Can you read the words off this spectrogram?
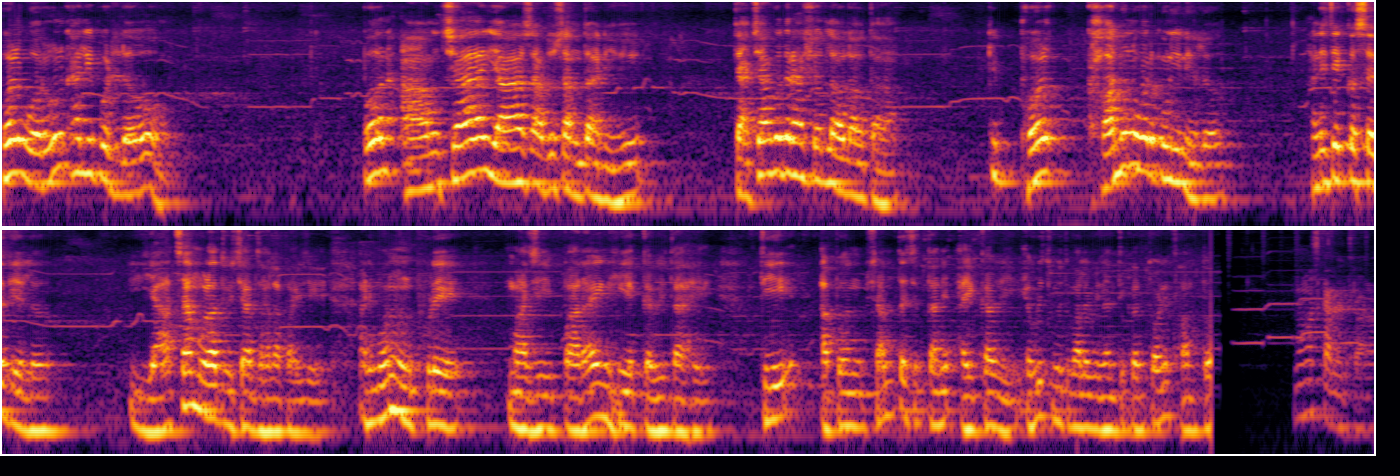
फळ वरून खाली पडलं हो. पण आमच्या या साधू संतांनी त्याच्या अगोदर हा शोध लावला होता की फळ खालून वर कोणी नेलं आणि ते कसं गेलं याचा मुळात विचार झाला पाहिजे. आणि म्हणून पुढे माझी पारायण ही एक कविता आहे. ती आपण शांत चित्ताने ऐकावी एवढीच मी तुम्हाला विनंती करतो आणि थांबतो. नमस्कार मित्रांनो.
